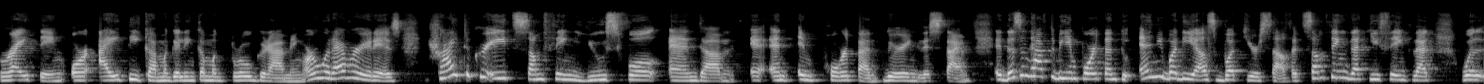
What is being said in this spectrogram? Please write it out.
writing or IT ka, magaling ka mag-programming or whatever it is, try to create something useful and um, and important during this time. It doesn't have to be important to anybody else but yourself. It's something that you think that will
